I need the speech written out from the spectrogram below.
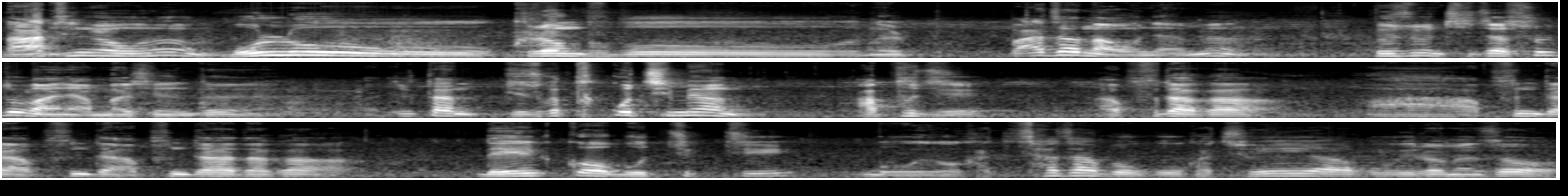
나 같은 경우는 뭘로 그런 부분을 빠져나오냐면 요즘 진짜 술도 많이 안 마시는데 일단 비수가 탁 꽂히면 아프지 아프다가 아 아픈데 아픈데 아픈데 하다가 내일 거 못 찍지 뭐 이거 같이 찾아보고 같이 회의하고 이러면서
